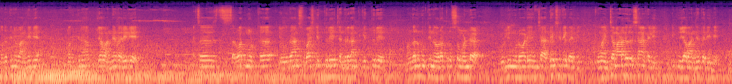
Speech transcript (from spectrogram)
मदतीने बांधलेली मदतीनं पूजा बांधण्यात आलेली आहे. याचं सर्वात मोठं योगदान सुभाष कित्तुरे चंद्रकांत कित्तुरे मंगलमूर्ती नवरात्रोत्सव मंडळ गुरली मुडवाडे यांच्या अध्यक्षतेखाली किंवा यांच्या मार्गदर्शनाखाली ही पूजा बांधण्यात आलेली आहे.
